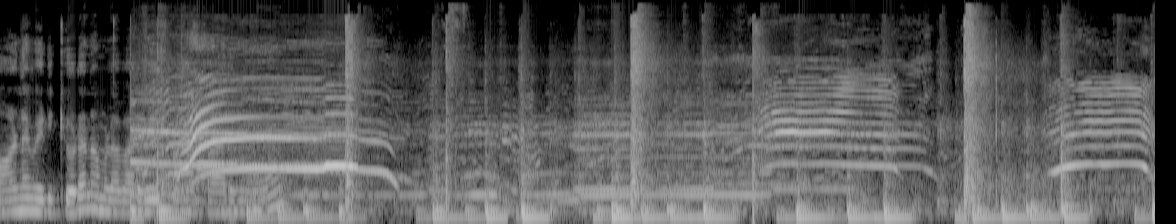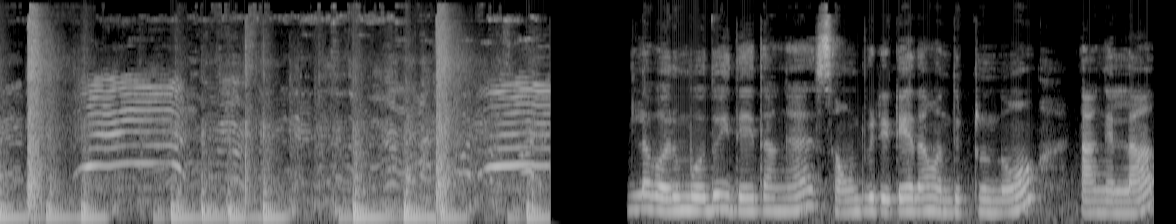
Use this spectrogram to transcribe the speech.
வான வேடிக்கையோட நம்மளை வரவேற்பாங்க பாருங்க. இல்லை வரும்போதும் இதே தாங்க. சவுண்ட் விட்டுட்டே தான் வந்துட்டுருந்தோம் நாங்கள்லாம்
